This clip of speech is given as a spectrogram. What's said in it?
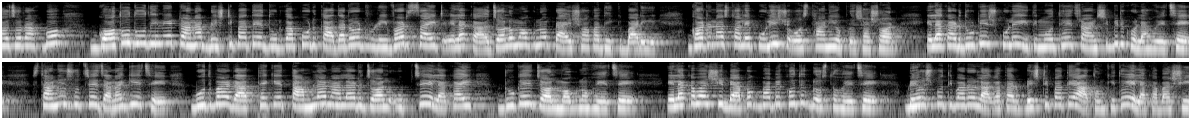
নজর রাখব, গত দুদিনের টানা বৃষ্টিপাতে দুর্গাপুর, কাদারোড রিভার সাইড এলাকা জলমগ্ন প্রায় শতাধিক বাড়ি। ঘটনাস্থলে পুলিশ ও স্থানীয় প্রশাসন। এলাকার দুটি স্কুলে ইতিমধ্যেই ত্রাণ শিবির খোলা হয়েছে। স্থানীয় সূত্রে জানা গিয়েছে, বুধবার রাত থেকে তামলা নালার জল উপচে এলাকায় ঢুকে জলমগ্ন হয়েছে। এলাকাবাসী ব্যাপকভাবে ক্ষতিগ্রস্ত হয়েছে। বৃহস্পতিবারও লাগাতার বৃষ্টিপাতে আতঙ্কিত এলাকাবাসী।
